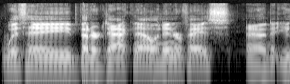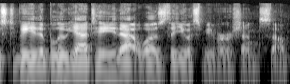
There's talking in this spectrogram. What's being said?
with a better DAC now, an interface, and it used to be the Blue Yeti that was the USB version, so.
